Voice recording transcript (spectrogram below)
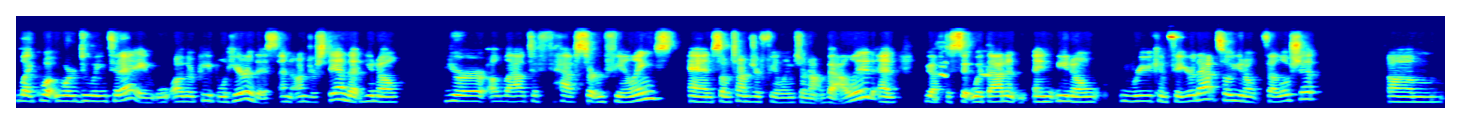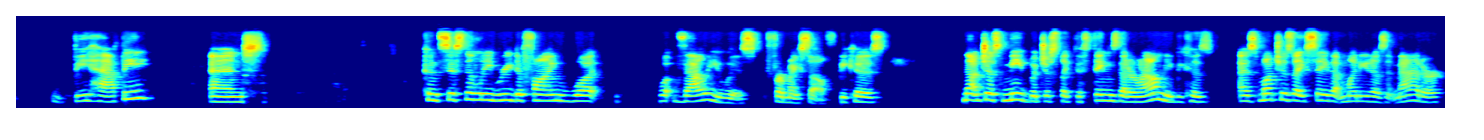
like what we're doing today. Other people hear this and understand that you know you're allowed to have certain feelings and sometimes your feelings are not valid and you have to sit with that and, and you know reconfigure that. So you know fellowship um be happy and consistently redefine what what value is for myself because not just me but just like the things that are around me because as much as i say that money doesn't matter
